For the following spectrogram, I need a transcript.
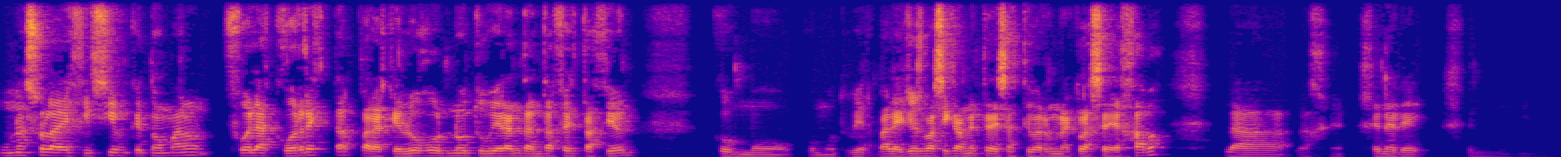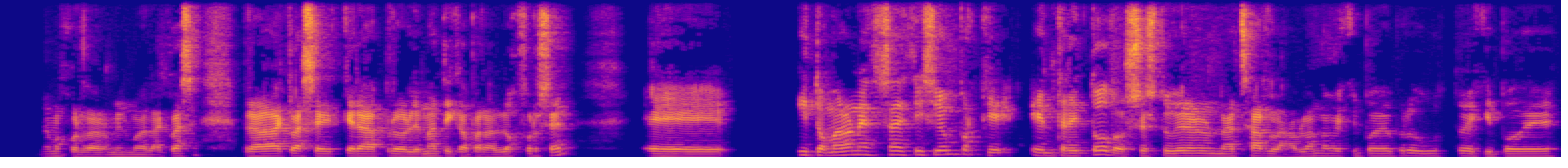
una sola decisión que tomaron fue la correcta para que luego no tuvieran tanta afectación como, como tuvieran. Vale, ellos básicamente desactivaron una clase de Java, la, la GND, no me acuerdo ahora mismo de la clase, pero era la clase que era problemática para el Log4Shell. Eh, y tomaron esa decisión porque entre todos estuvieron en una charla hablando de equipo de producto, equipo eh,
